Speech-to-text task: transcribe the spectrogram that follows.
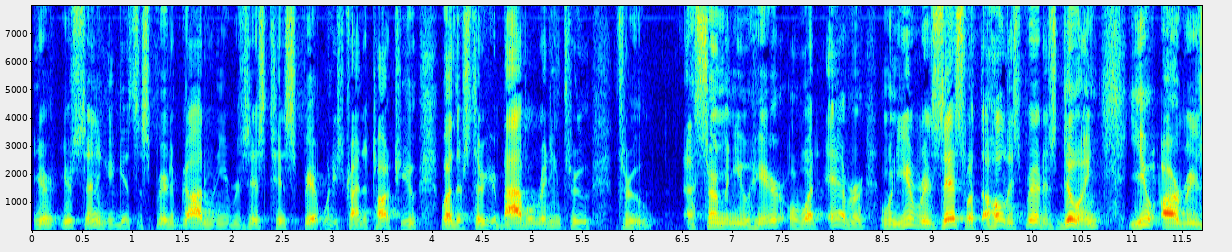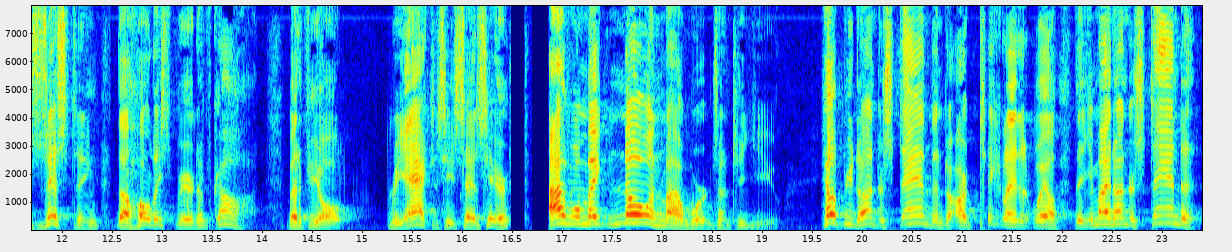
You're, you're sinning against the Spirit of God when you resist His Spirit when He's trying to talk to you, whether it's through your Bible reading, through, through a sermon you hear, or whatever. When you resist what the Holy Spirit is doing, you are resisting the Holy Spirit of God. But if you'll react, as He says here, I will make known my words unto you, help you to understand them, to articulate it well, that you might understand it.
